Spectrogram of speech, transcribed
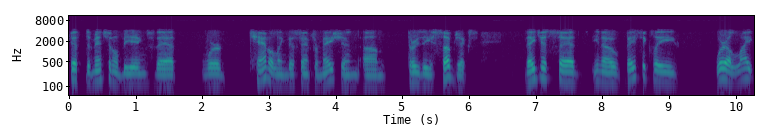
fifth dimensional beings that were channeling this information um, through these subjects, they just said, you know, basically we're a light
